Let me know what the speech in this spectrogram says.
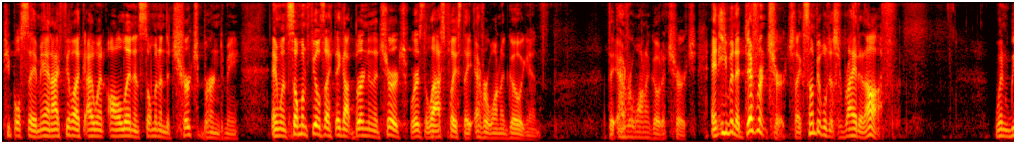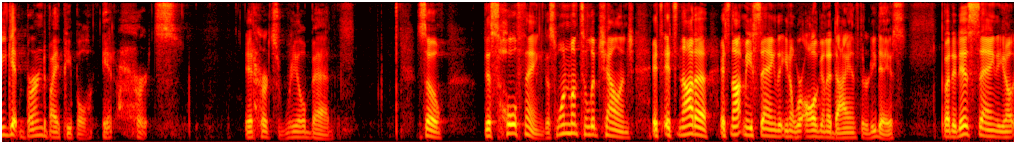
People say, Man, I feel like I went all in and someone in the church burned me. And when someone feels like they got burned in the church, where's the last place they ever want to go again? They ever want to go to church. And even a different church. Like some people just write it off. When we get burned by people, it hurts. It hurts real bad. So, this whole thing, this one month to live challenge, it's, it's, not, a, it's not me saying that, you know, we're all going to die in 30 days, but it is saying that, you know,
